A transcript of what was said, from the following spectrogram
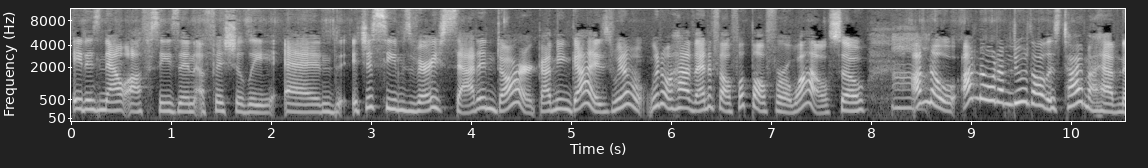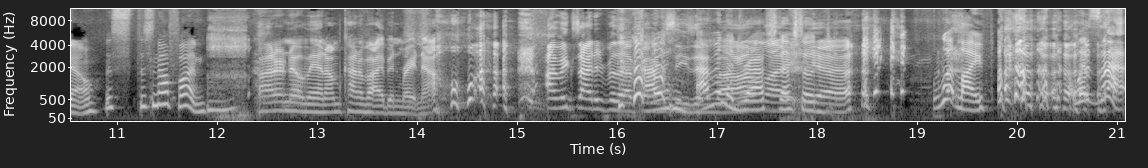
it is now off season officially and it just seems very sad and dark. I mean, guys, we don't we don't have NFL football for a while. So uh. I don't know I don't know what I'm doing with all this time I have now. This this is not fun. I don't know, man. I'm kind of vibing right now. I'm excited for the upcoming I'm- season. I'm in the draft stuff, so- yeah. What life? What's that?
